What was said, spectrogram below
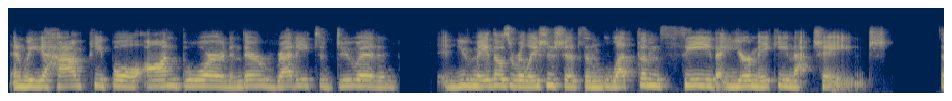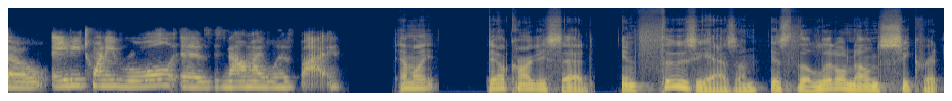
And we have people on board and they're ready to do it. And, and you've made those relationships and let them see that you're making that change. So 80 20 rule is now my live by. Emily, Dale Carnegie said, enthusiasm is the little known secret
